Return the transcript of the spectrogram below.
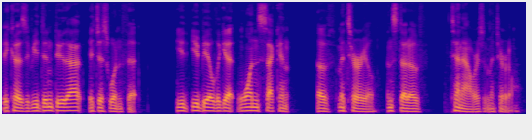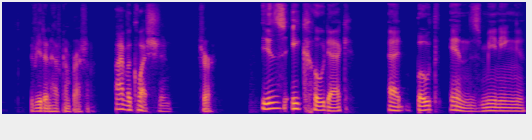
Because if you didn't do that, it just wouldn't fit. You'd, you'd be able to get one second of material instead of 10 hours of material if you didn't have compression. I have a question. Sure. Is a codec at both ends, meaning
